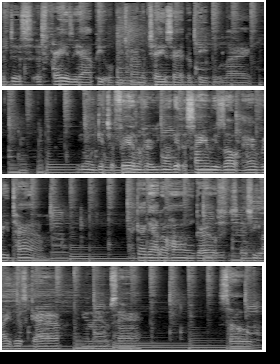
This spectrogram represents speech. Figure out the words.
it just it's crazy how people be trying to chase after people. Like you gonna get your feelings hurt, you're gonna get the same result every time. Like I got a home girl, she said she liked this guy, you know what I'm saying? So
